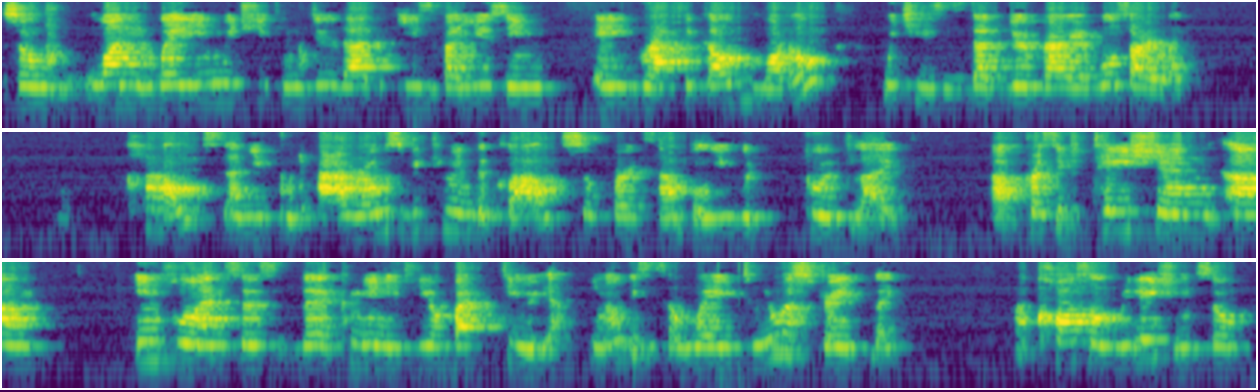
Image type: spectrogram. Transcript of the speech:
so, one way in which you can do that is by using a graphical model, which is that your variables are like clouds and you put arrows between the clouds. So, for example, you would put like uh, precipitation um, influences the community of bacteria. You know, this is a way to illustrate like a causal relation. So,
